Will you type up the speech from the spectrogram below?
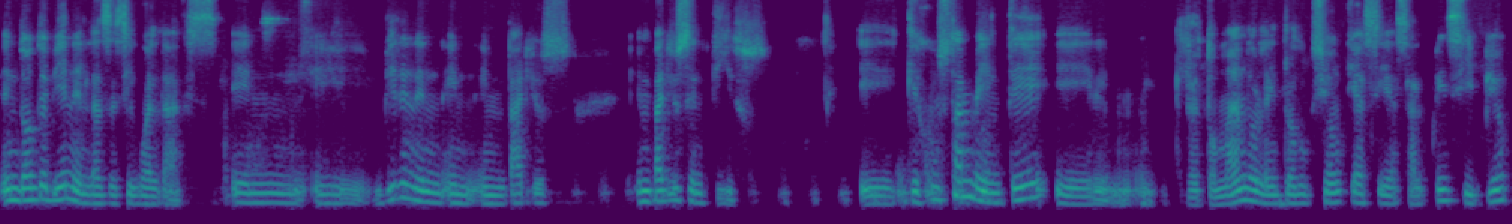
¿En dónde vienen las desigualdades? Eh, vienen en, varios, en varios sentidos. Eh, que justamente, eh, retomando la introducción que hacías al principio,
